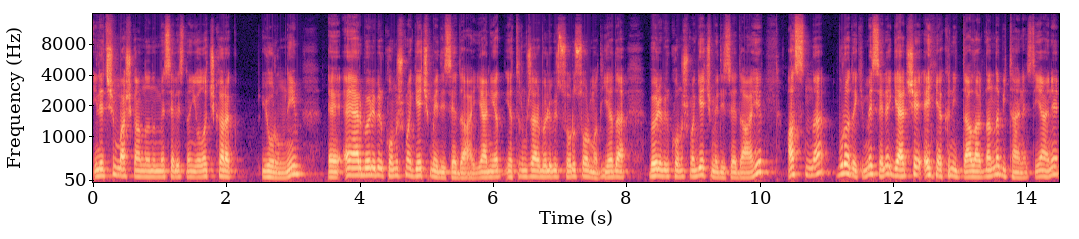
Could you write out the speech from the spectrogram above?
İletişim Başkanlığı'nın meselesinden yola çıkarak yorumlayayım. Ee, eğer böyle bir konuşma geçmediyse dahi yani yat- yatırımcılar böyle bir soru sormadı ya da böyle bir konuşma geçmediyse dahi aslında buradaki mesele gerçeğe en yakın iddialardan da bir tanesi. Yani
